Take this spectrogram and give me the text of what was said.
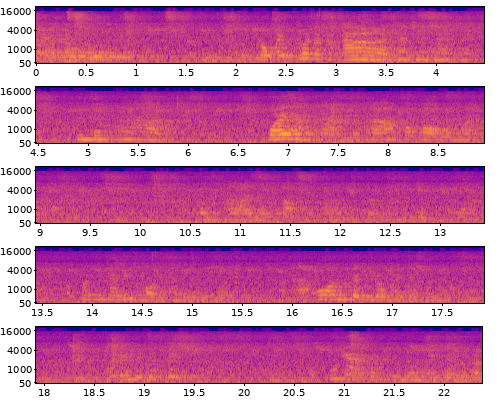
ดประตูลงไปโทษนะคะอ่าใช่ใช่ใช่ใช่เล่นด้านข้างไว้ห่างๆนะคะประคองลงมาค่ะผ่อนคลายลงตักนะคะยกข้างล่างมันจะไม่ปล่อยมือนะคะเพราะว่ามันจะมีลมหายใจเข้ามาไม่งั้นเดี๋ยวจะติดทุกอย่างมันมีลมหายใจเข้ามา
